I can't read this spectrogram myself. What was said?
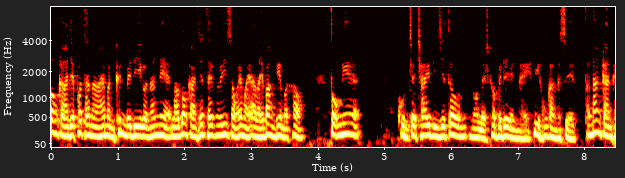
ต้องการจะพัฒนาให้มันขึ้นไปดีกว่านั้นเนี่ยเราต้องการใช้เทคโนโลยีสมัยใหม่อะไรบ้างที่มาเข้า ตรงนี้คุณจะใช้ดิจิทัล knowledge เข้าไปได้ยังไงนี่ของการเกษตรทางด้านการแพ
